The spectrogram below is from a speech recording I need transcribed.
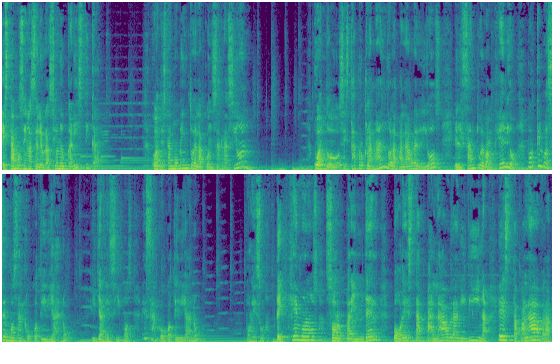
estamos en la celebración eucarística? Cuando está el momento de la consagración. Cuando se está proclamando la palabra de Dios, el Santo Evangelio. ¿Por qué lo hacemos algo cotidiano? Y ya decimos, es algo cotidiano por eso dejémonos sorprender por esta palabra divina, esta palabra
